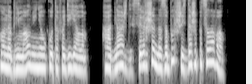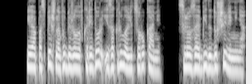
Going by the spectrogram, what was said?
Он обнимал меня, укутав одеялом, а однажды, совершенно забывшись, даже поцеловал. Я поспешно выбежала в коридор и закрыла лицо руками. Слезы обиды душили меня.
